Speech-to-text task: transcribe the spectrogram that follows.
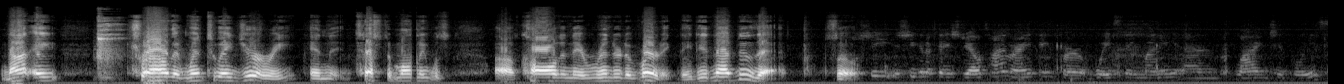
not a trial that went to a jury and the testimony was uh, called and they rendered a verdict. They did not do that. So. Is she, is she gonna face jail time or anything for wasting money and lying to police?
